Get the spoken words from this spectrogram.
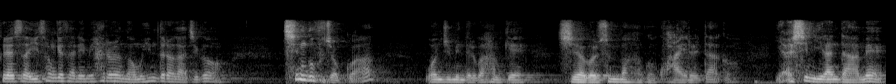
그래서 이 선교사님이 하루는 너무 힘들어가지고 친구 부족과 원주민들과 함께 지역을 순방하고 과일을 따고 열심히 일한 다음에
